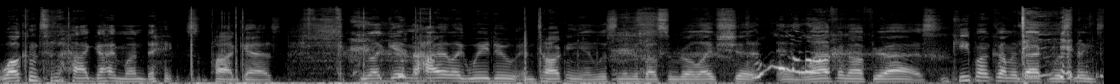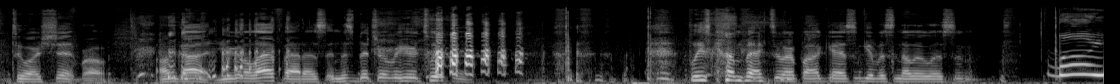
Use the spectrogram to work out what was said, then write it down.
welcome to the High Guy Mondays podcast. You like getting high like we do and talking and listening about some real life shit and laughing off your ass. Keep on coming back listening to our shit, bro. I'm God. You're gonna laugh at us and this bitch over here tweaking. Please come back to our podcast and give us another listen. Bye.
